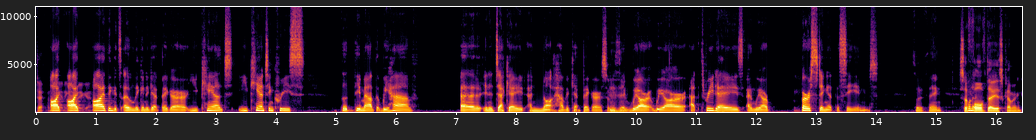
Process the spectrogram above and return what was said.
Definitely. I, I, bigger. I think it's only going to get bigger. You can't you can't increase the, the amount that we have uh, in a decade and not have it get bigger. Of thing. We are we are at three days and we are bursting at the seams, sort of thing. So Wanna- fourth day is coming.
